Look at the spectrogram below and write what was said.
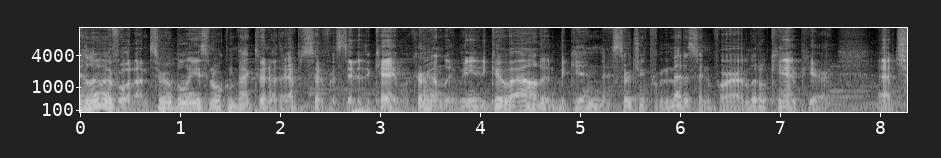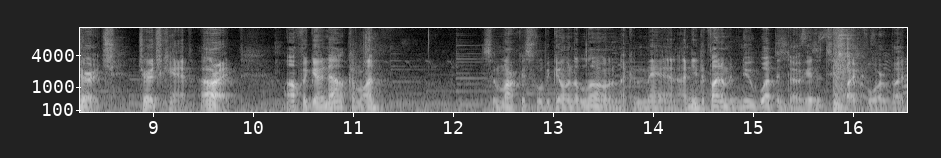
Hello everyone, I'm SurrealBeliefs and welcome back to another episode of State of Decay. Where currently we need to go out and begin searching for medicine for our little camp here at church. Church camp. Alright, off we go now, come on. So Marcus will be going alone like a man. I need to find him a new weapon though. He has a 2x4 but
